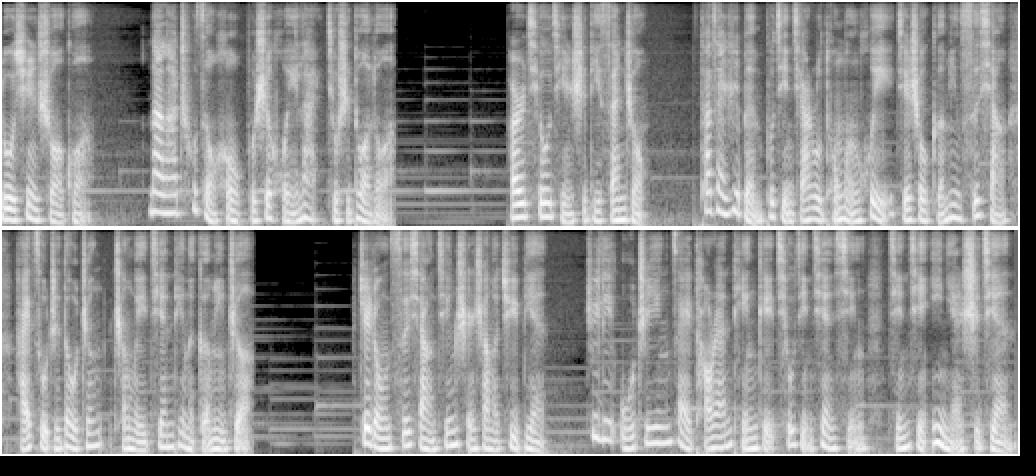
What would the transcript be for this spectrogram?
鲁迅说过。娜拉出走后，不是回来就是堕落，而秋瑾是第三种。他在日本不仅加入同盟会，接受革命思想，还组织斗争，成为坚定的革命者。这种思想精神上的巨变，距离吴志英在陶然亭给秋瑾践行仅仅一年时间。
